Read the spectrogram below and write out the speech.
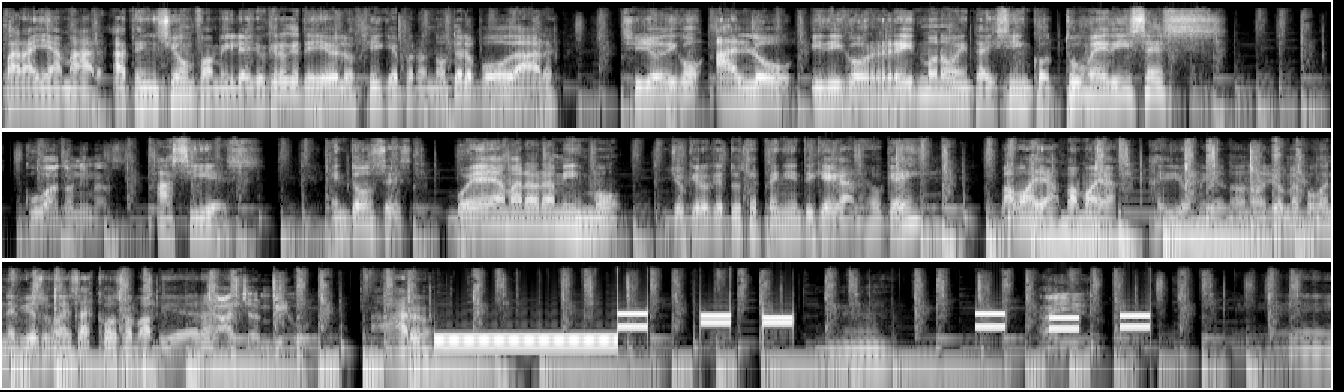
para llamar. Atención familia, yo quiero que te lleve los tickets, pero no te lo puedo dar si yo digo aló y digo ritmo 95. Tú me dices, Cuba, Tony más. así es. Entonces, voy a llamar ahora mismo. Yo quiero que tú estés pendiente y que ganes, ¿ok? Vamos allá, vamos allá. Ay, Dios mío, no, no, yo me pongo nervioso con esas cosas, papi, de verdad. Cacho en vivo. Claro. Eh.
